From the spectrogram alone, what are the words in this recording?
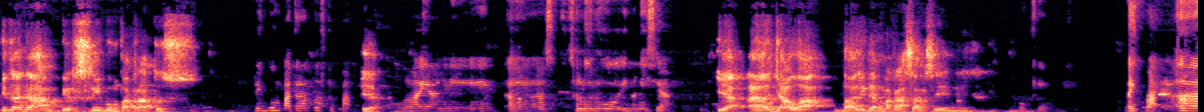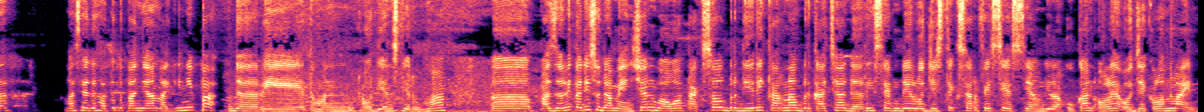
Kita ada hampir 1.400. 1.400 tuh Pak? Iya. Melayani uh, seluruh Indonesia? Iya, uh, Jawa, Bali, dan Makassar sih ini. Oke. Baik Pak, uh, masih ada satu pertanyaan lagi nih Pak dari teman audiens di rumah. Uh, Pak Zali tadi sudah mention bahwa Paxel berdiri karena berkaca dari same day logistic services yang dilakukan oleh ojek online.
